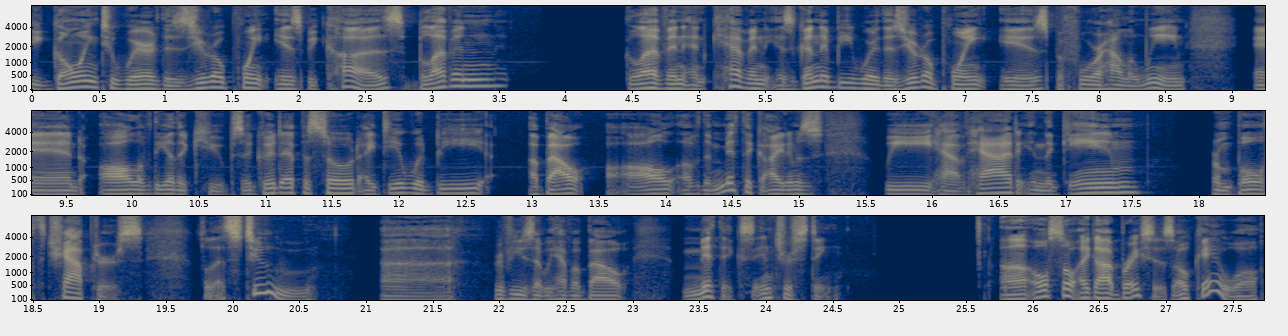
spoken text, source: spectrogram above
be going to where the zero point is because Blevin, Glevin, and Kevin is going to be where the zero point is before Halloween and all of the other cubes. A good episode idea would be about all of the mythic items we have had in the game from both chapters. So that's two uh, reviews that we have about mythics. Interesting. Uh, also, I got braces. Okay, well,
